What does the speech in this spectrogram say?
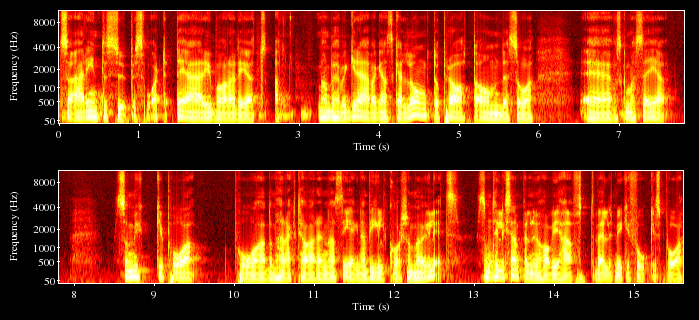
så är det inte supersvårt. Det är ju bara det att, att man behöver gräva ganska långt och prata om det så, eh, vad ska man säga, så mycket på, på de här aktörernas egna villkor som möjligt. Som mm. till exempel nu har vi haft väldigt mycket fokus på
